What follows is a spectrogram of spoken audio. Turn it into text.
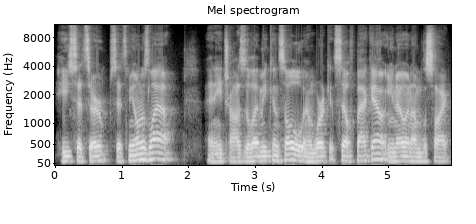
he sits there, sits me on his lap, and he tries to let me console and work itself back out. You know, and I'm just like,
